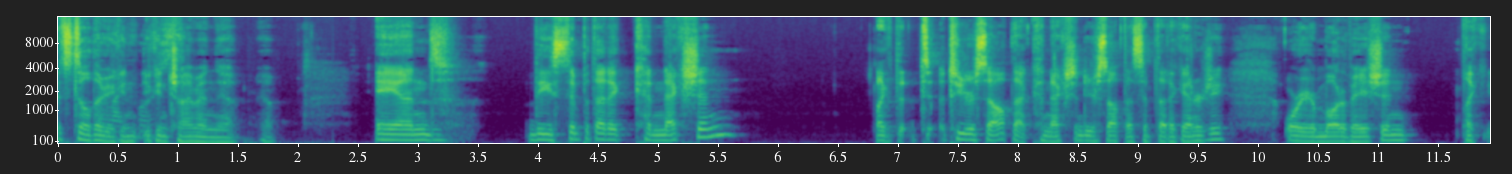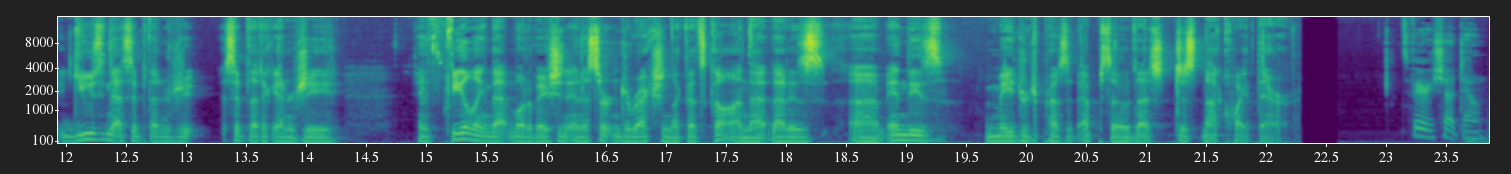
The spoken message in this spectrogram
It's still there. You can you can chime in. Yeah, yeah. And the sympathetic connection, like the, to, to yourself, that connection to yourself, that sympathetic energy, or your motivation, like using that sympathetic energy, sympathetic energy, and feeling that motivation in a certain direction, like that's gone. That that is um, in these major depressive episodes. That's just not quite there. It's very shut down.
